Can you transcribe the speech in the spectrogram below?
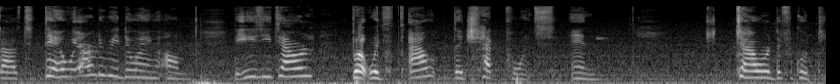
guys, today we are going to be doing um the easy tower, but without the checkpoints and tower difficulty.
